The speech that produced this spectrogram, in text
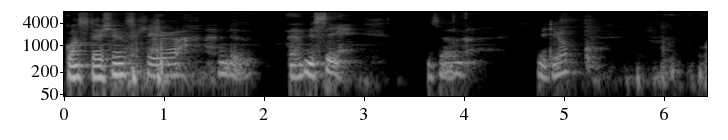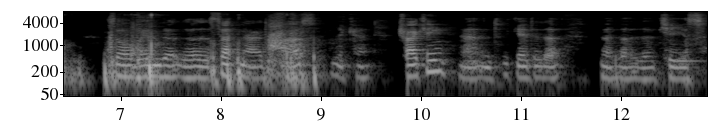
ground stations here. And let me see the video. So when the, the satellite pass, you can tracking and get the, the, the keys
